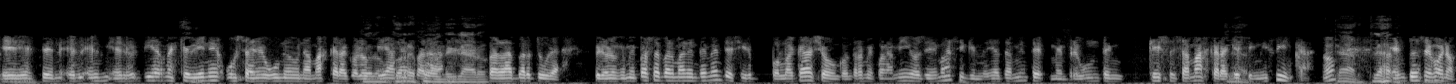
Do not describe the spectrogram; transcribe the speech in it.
este, el, el, viernes que viene usaré uno de una máscara colombiana para, para la apertura. Pero lo que me pasa permanentemente es ir por la calle o encontrarme con amigos y demás y que inmediatamente me pregunten qué es esa máscara, qué significa, ¿no? Entonces, bueno,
